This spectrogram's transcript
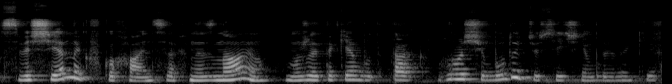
священник в коханцях, не знаю. Може і таке буде. Так, гроші будуть у січні близнюків.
